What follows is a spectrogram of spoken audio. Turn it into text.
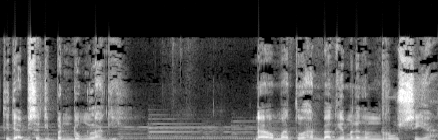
tidak bisa dibendung lagi. Nah umat Tuhan, bagaimana dengan Rusia?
